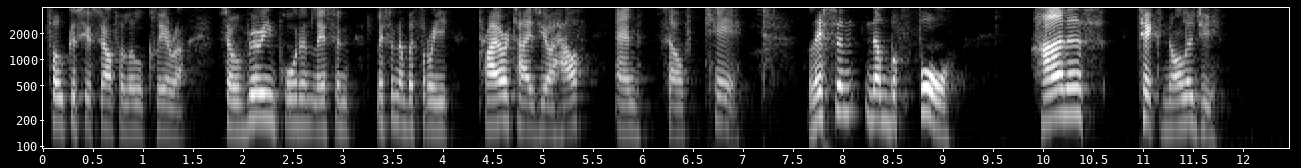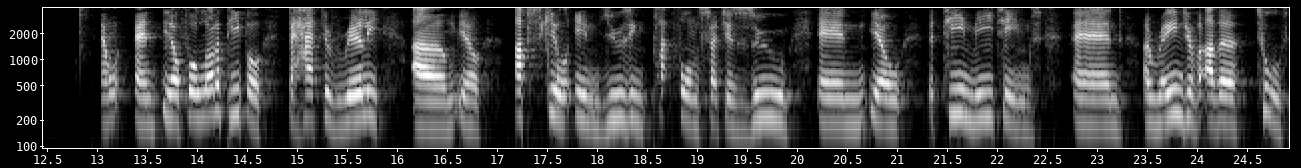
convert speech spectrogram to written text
focus yourself a little clearer. So, very important lesson. Lesson number three prioritize your health and self care. Lesson number four harness technology. And, and you know, for a lot of people, they had to really, um, you know, upskill in using platforms such as Zoom and you know team meetings and a range of other tools.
